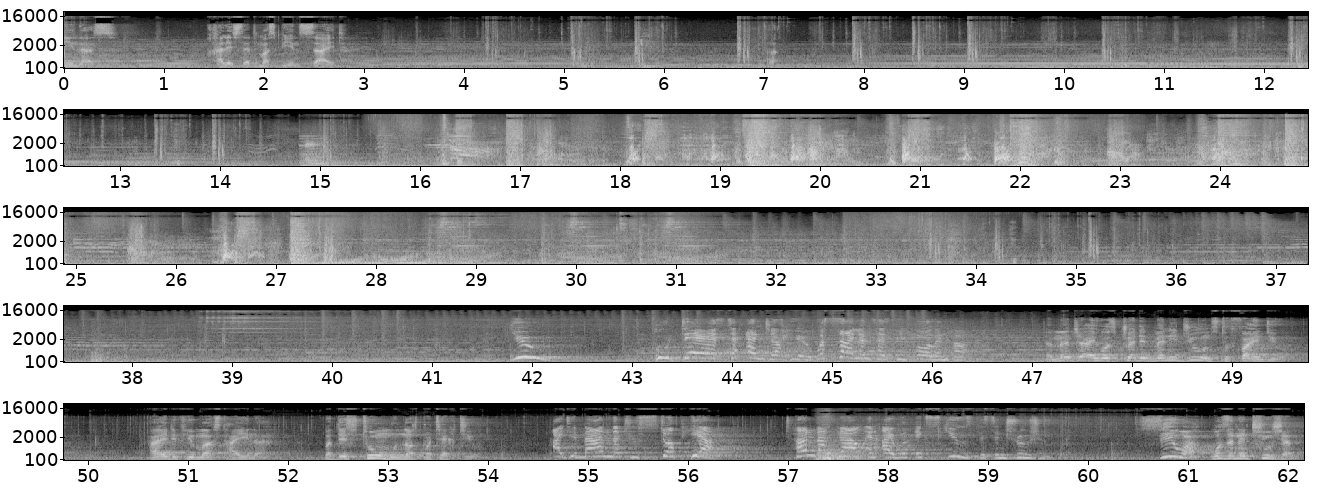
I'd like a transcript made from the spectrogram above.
hyenas. Must be inside. Treaded many dunes to find you. Hide if you must, hyena. But this tomb will not protect you. I demand that you stop here. Turn back now and I will excuse this intrusion. Siwa was an intrusion.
